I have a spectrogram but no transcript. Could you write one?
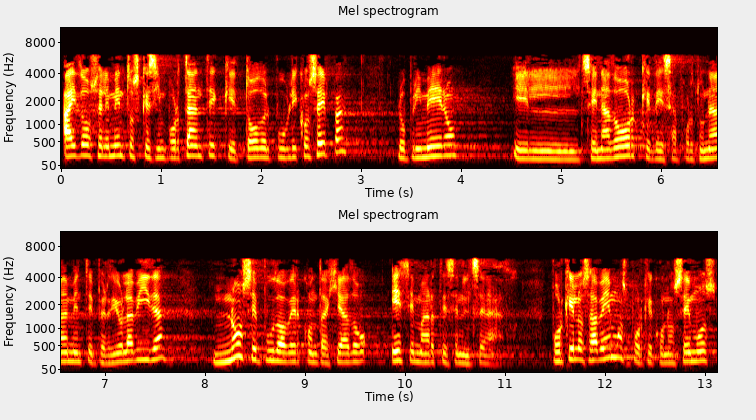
Hay dos elementos que es importante que todo el público sepa. Lo primero, el senador que desafortunadamente perdió la vida no se pudo haber contagiado ese martes en el Senado. ¿Por qué lo sabemos? Porque conocemos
